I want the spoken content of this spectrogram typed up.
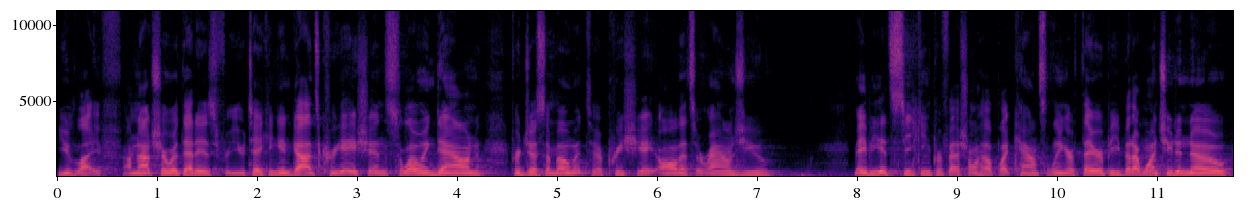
you life. I'm not sure what that is for you. Taking in God's creation, slowing down for just a moment to appreciate all that's around you. Maybe it's seeking professional help like counseling or therapy, but I want you to know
